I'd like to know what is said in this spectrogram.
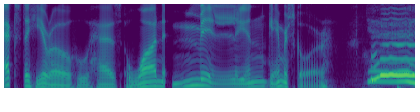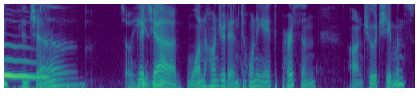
X the Hero, who has 1 million gamer score. Good job. So Good he's job. the 128th person on True Achievements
